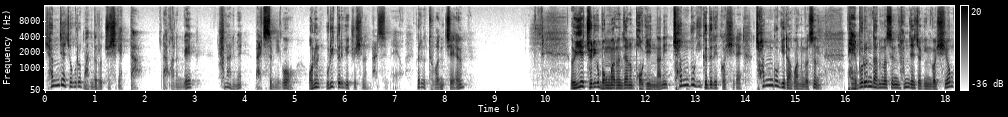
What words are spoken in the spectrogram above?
현재적으로 만들어 주시겠다라고 하는 게 하나님의 말씀이고 오늘 우리들에게 주시는 말씀이에요. 그리고 두 번째 의에 줄이고 목마른 자는 복이 있나니 천국이 그들의 것이래. 천국이라고 하는 것은 배부른다는 것은 현재적인 것이요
